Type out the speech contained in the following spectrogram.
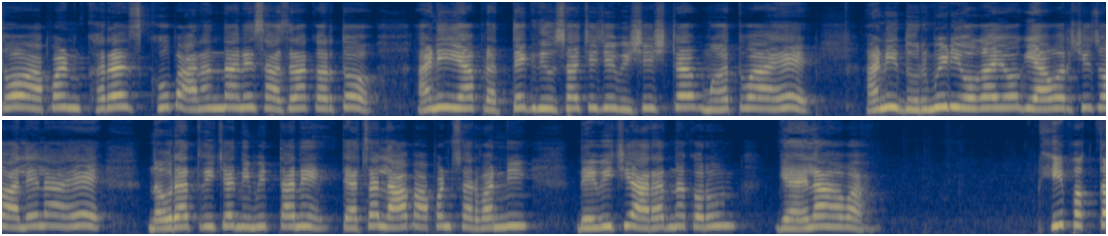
तो आपण खरंच खूप आनंदाने साजरा करतो. आणि या प्रत्येक दिवसाचे जे विशिष्ट महत्त्व आहे आणि दुर्मिळ योगायोग यावर्षी जो आलेला आहे नवरात्रीच्या निमित्ताने त्याचा लाभ आपण सर्वांनी देवीची आराधना करून घ्यायला हवा. ही फक्त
